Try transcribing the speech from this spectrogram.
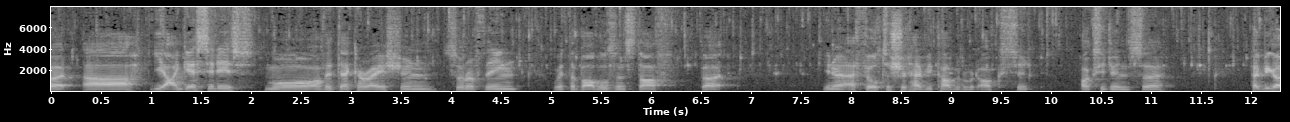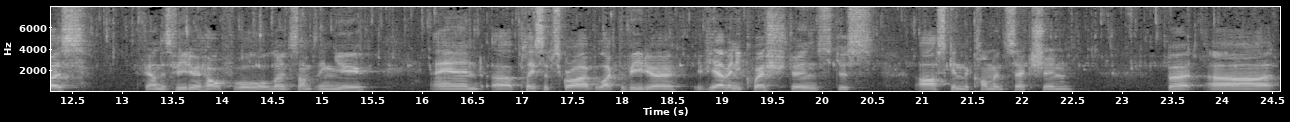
but uh, yeah, I guess it is more of a decoration sort of thing with the bubbles and stuff. But you know, a filter should have you covered with oxy oxygen. So hope you guys found this video helpful or learned something new. And uh, please subscribe, like the video. If you have any questions, just ask in the comment section. But uh,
